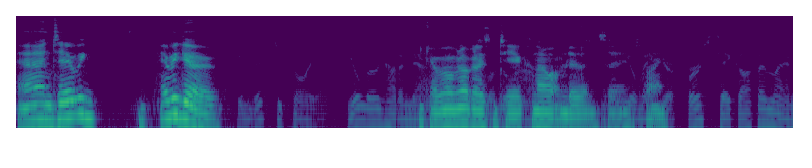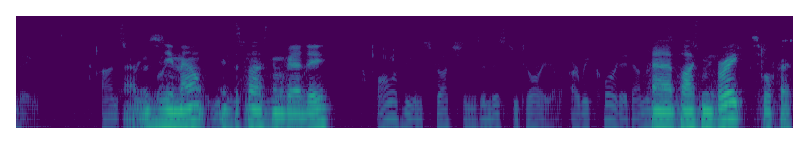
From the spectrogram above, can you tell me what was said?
And here we here we go. In this tutorial, you'll learn how to Okay, well, I'm not going to listen to you because I know what I'm doing, so it's fine. your first and landing. On Right, let's zoom out. It's the first thing we're going to do. All of the instructions in this tutorial are recorded on the Uh, parking brakes, we'll press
